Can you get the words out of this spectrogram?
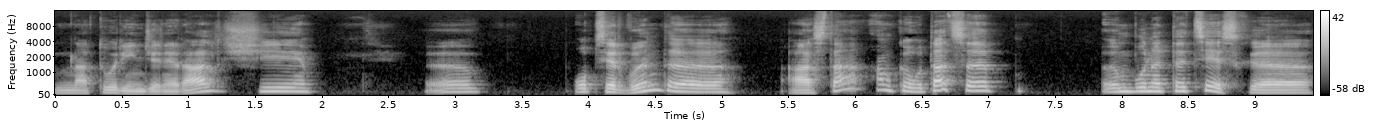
naturii în general și uh, observând uh, asta, am căutat să îmbunătățesc, uh,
